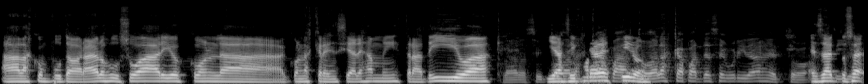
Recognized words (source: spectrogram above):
a las computadoras de los usuarios con, la, con las credenciales administrativas. Claro, sí. Y así por el capas- estilo. Todas las capas de seguridad, esto. Exacto, o sea,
